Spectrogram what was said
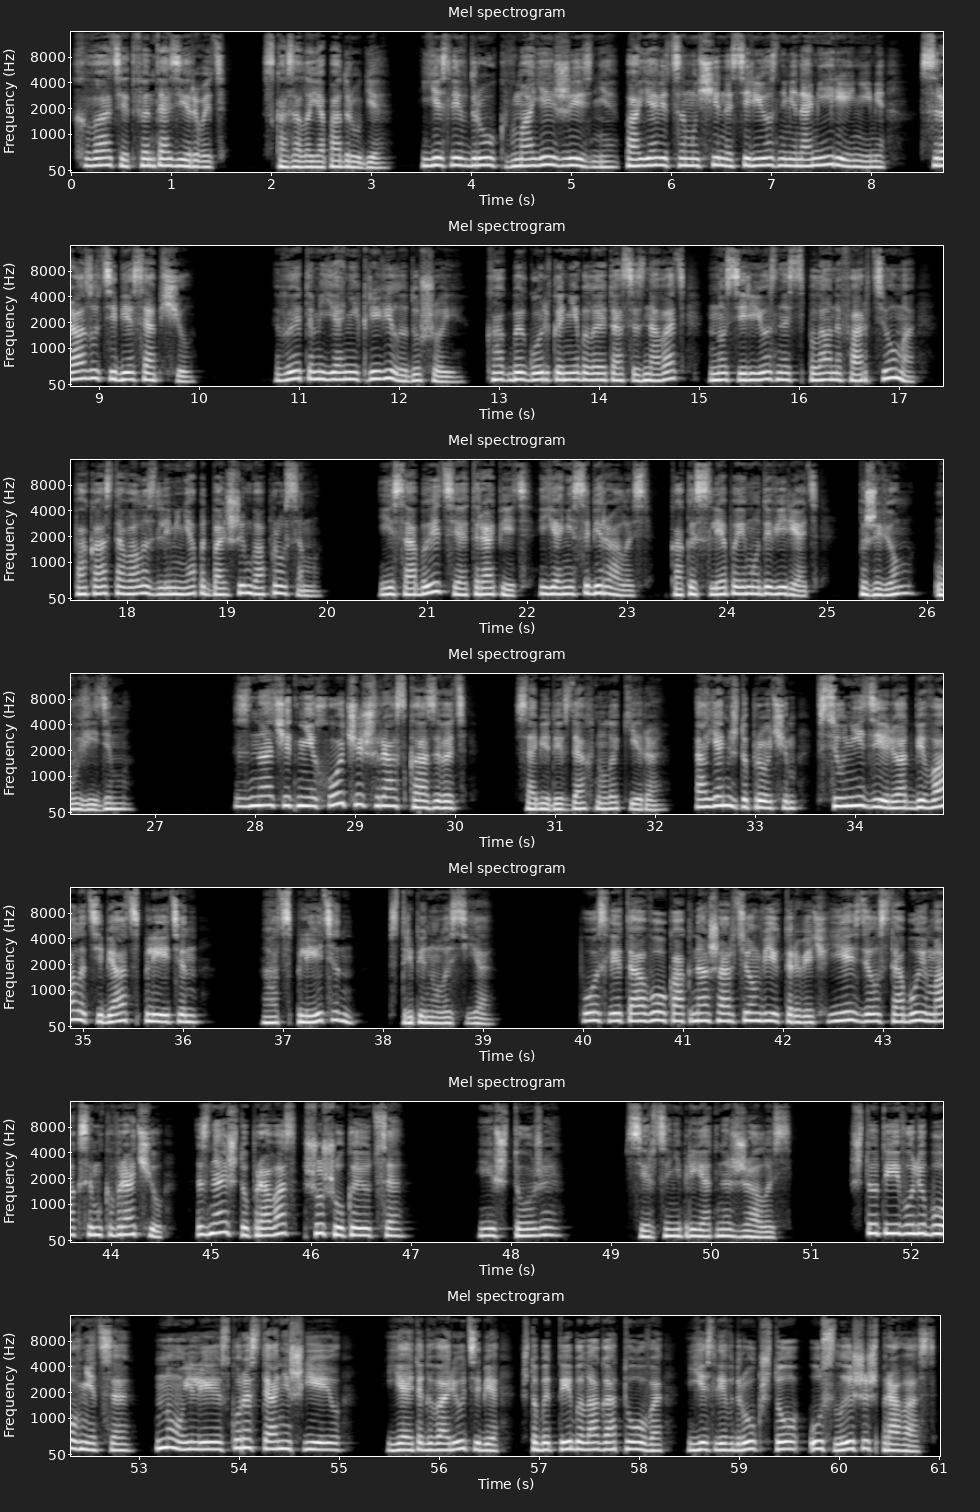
«Хватит фантазировать», – сказала я подруге. «Если вдруг в моей жизни появится мужчина с серьезными намерениями, сразу тебе сообщу». В этом я не кривила душой. Как бы горько не было это осознавать, но серьезность планов Артема пока оставалась для меня под большим вопросом. И события торопить я не собиралась, как и слепо ему доверять. Поживем – увидим. «Значит, не хочешь рассказывать?» – с обидой вздохнула Кира. «А я, между прочим, всю неделю отбивала тебя от сплетен». «От сплетен?» – встрепенулась я. «После того, как наш Артём Викторович ездил с тобой и Максом к врачу, знаешь, что про вас шушукаются». «И что же?» Сердце неприятно сжалось. «Что ты его любовница? Ну, или скоро станешь ею. Я это говорю тебе, чтобы ты была готова, если вдруг что услышишь про вас.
